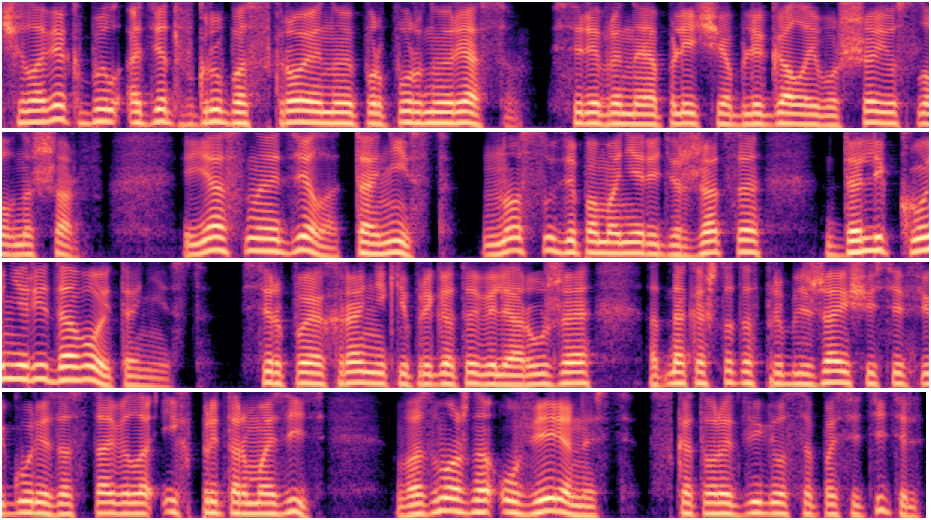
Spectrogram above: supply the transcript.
Человек был одет в грубо скроенную пурпурную рясу. Серебряное плечи облегало его шею, словно шарф. Ясное дело, тонист, но, судя по манере держаться, далеко не рядовой тонист. Серпы-охранники приготовили оружие, однако что-то в приближающейся фигуре заставило их притормозить. Возможно, уверенность, с которой двигался посетитель,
